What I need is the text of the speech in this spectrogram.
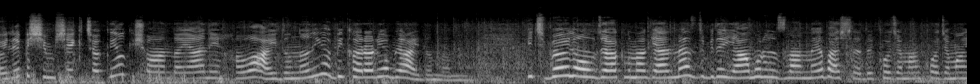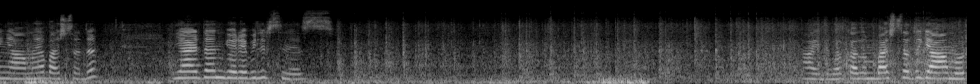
Öyle bir şimşek çakıyor ki şu anda yani hava aydınlanıyor bir kararıyor bir aydınlanıyor. Hiç böyle olacağı aklıma gelmezdi. Bir de yağmur hızlanmaya başladı. Kocaman kocaman yağmaya başladı. Yerden görebilirsiniz. Haydi bakalım başladı yağmur.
